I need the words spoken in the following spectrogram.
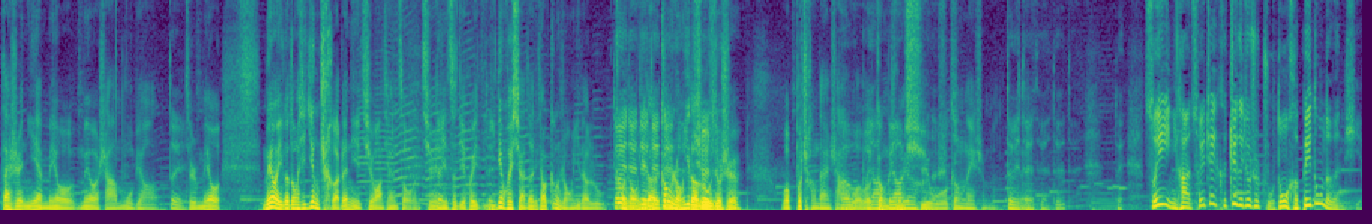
但是你也没有没有啥目标了，对就是没有没有一个东西硬扯着你去往前走，其实你自己会一定会选择那条更容易的路，更容易的更容易的路就是是我不承担啥，呃我我更更虚无，更那什么，对对对对对对对，所以你看，所以这个这个就是主动和被动的问题。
